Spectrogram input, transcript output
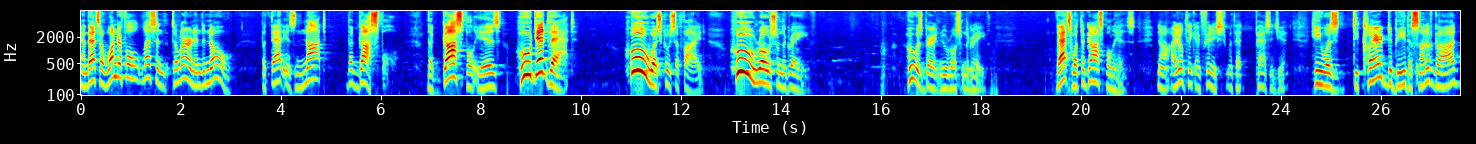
And that's a wonderful lesson to learn and to know. But that is not the gospel. The gospel is who did that? Who was crucified? Who rose from the grave? Who was buried and who rose from the grave? That's what the gospel is. Now, I don't think I finished with that passage yet. He was declared to be the Son of God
